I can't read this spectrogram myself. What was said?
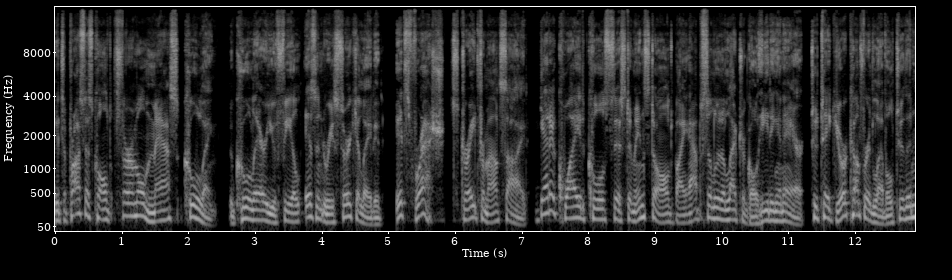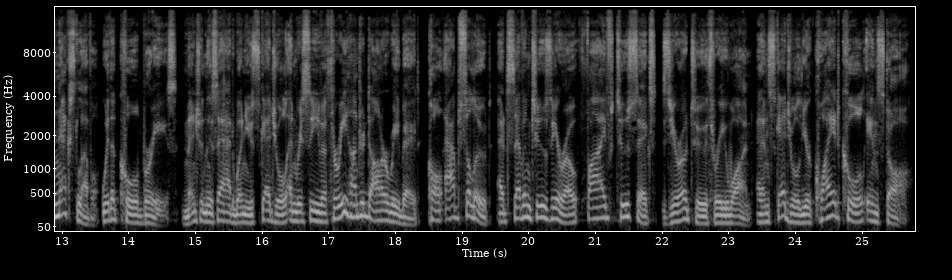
It's a process called thermal mass cooling. The cool air you feel isn't recirculated, it's fresh, straight from outside. Get a quiet, cool system installed by Absolute Electrical Heating and Air to take your comfort level to the next level with a cool breeze. Mention this ad when you schedule and receive a $300 rebate. Call Absolute at 720 526 0231 and schedule your quiet, cool install.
